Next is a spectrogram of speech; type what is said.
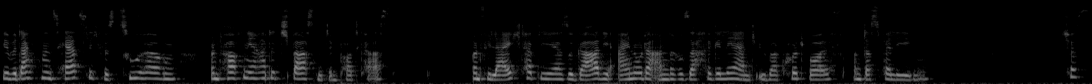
Wir bedanken uns herzlich fürs Zuhören und hoffen, ihr hattet Spaß mit dem Podcast. Und vielleicht habt ihr ja sogar die ein oder andere Sache gelernt über Kurt Wolf und das Verlegen. Tschüss.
